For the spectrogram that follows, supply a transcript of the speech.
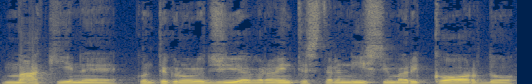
macchine con tecnologia veramente stranissima, ricordo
